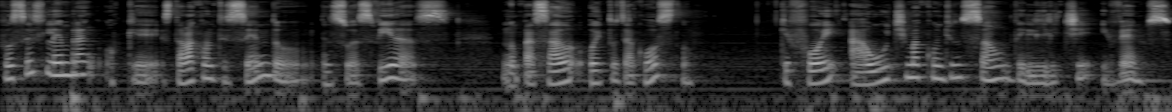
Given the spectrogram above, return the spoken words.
Vocês lembram o que estava acontecendo em suas vidas no passado 8 de agosto, que foi a última conjunção de Lilith e Vênus?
